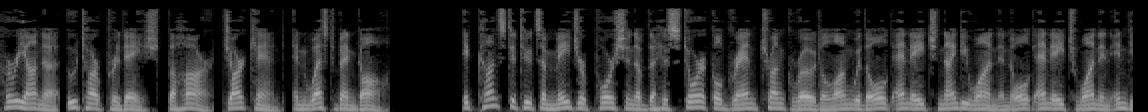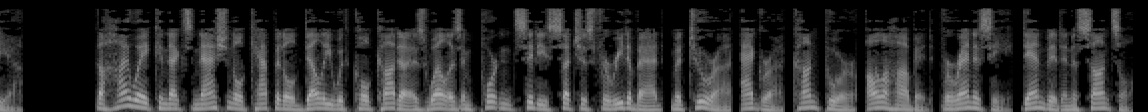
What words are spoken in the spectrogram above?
Haryana, Uttar Pradesh, Bihar, Jharkhand, and West Bengal. It constitutes a major portion of the historical Grand Trunk Road along with Old NH91 and Old NH1 in India. The highway connects national capital Delhi with Kolkata as well as important cities such as Faridabad, Mathura, Agra, Kanpur, Allahabad, Varanasi, Dhanbad and Asansol.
